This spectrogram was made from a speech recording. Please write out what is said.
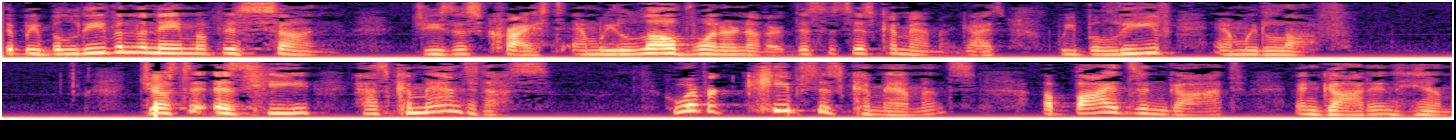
that we believe in the name of his son, Jesus Christ, and we love one another. This is his commandment, guys. We believe and we love. Just as he has commanded us. Whoever keeps his commandments abides in God and God in him.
